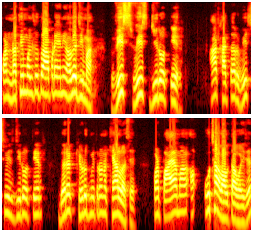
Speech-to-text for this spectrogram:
પણ નથી મળતું તો આપણે એની અવેજીમાં વીસ વીસ જીરો તેર. આ ખાતર વીસ વીસ જીરો તેર દરેક ખેડૂત મિત્રોને ખ્યાલ હશે. પણ પાયામાં ઓછા વાવતા હોય છે.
